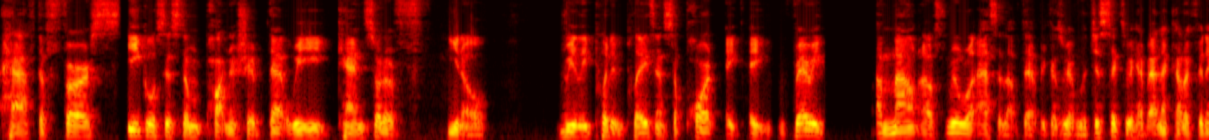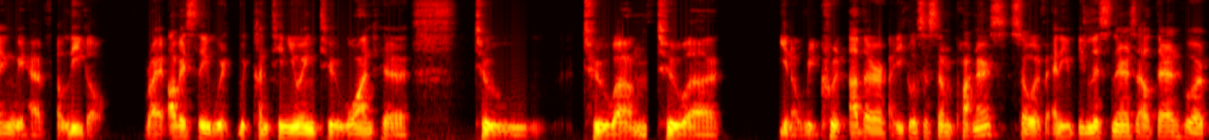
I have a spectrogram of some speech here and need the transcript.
have the first ecosystem partnership that we can sort of you know really put in place and support a, a very amount of real world asset out there because we have logistics, we have anti-counterfeiting, we have a legal, right? Obviously, we're, we're continuing to want to to to um, to uh, you know recruit other ecosystem partners. So if any listeners out there who are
